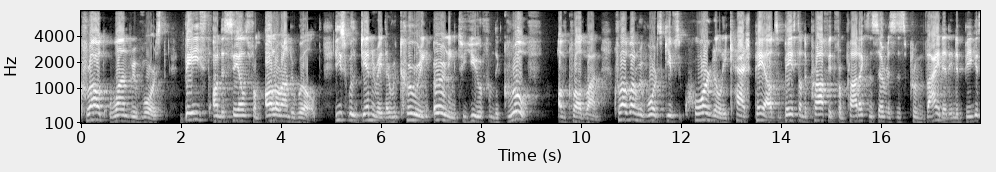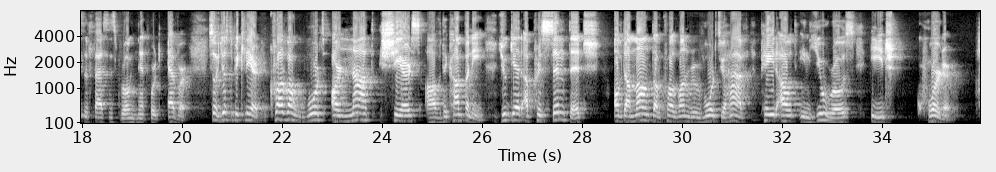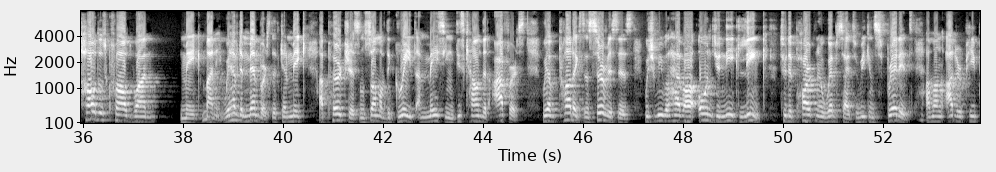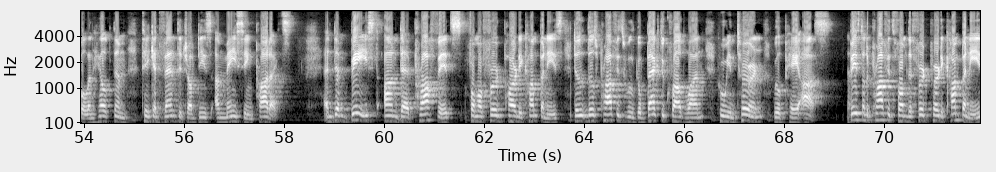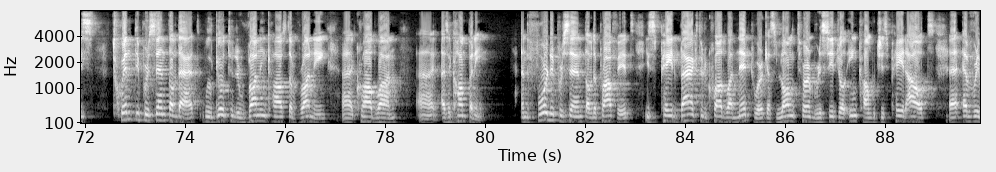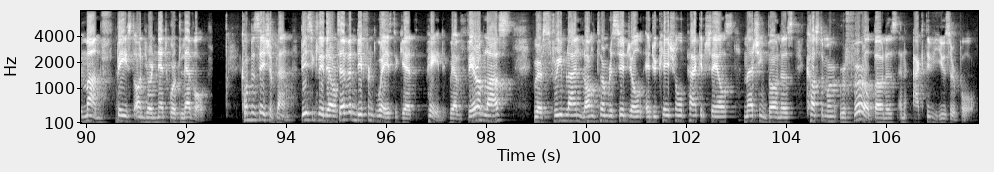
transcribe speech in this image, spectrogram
Crowd1 reversed based on the sales from all around the world. This will generate a recurring earning to you from the growth of Crowd1. Crowd1 Rewards gives quarterly cash payouts based on the profit from products and services provided in the biggest and fastest growing network ever. So just to be clear, Crowd1 Rewards are not shares of the company. You get a percentage of the amount of Crowd1 rewards you have paid out in euros each quarter. How does Crowd1 make money? We have the members that can make a purchase on some of the great, amazing discounted offers. We have products and services which we will have our own unique link to the partner website so we can spread it among other people and help them take advantage of these amazing products and then based on the profits from our third-party companies th those profits will go back to Crowd1 who in turn will pay us. Based on the profits from the third-party companies 20% of that will go to the running cost of running uh, Crowd1 uh, as a company and 40% of the profit is paid back to the Crowd1 network as long-term residual income which is paid out uh, every month based on your network level. Compensation plan. Basically there are seven different ways to get paid. We have fear of loss, we have streamlined long-term residual, educational package sales, matching bonus, customer referral bonus and active user pool.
